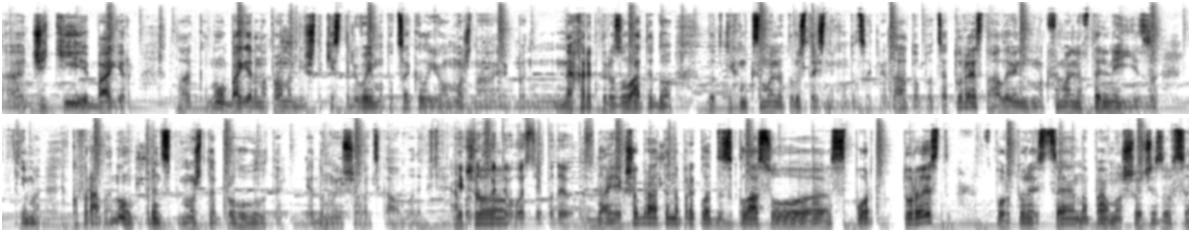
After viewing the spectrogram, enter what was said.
е, GT, Bagger. Так, ну багер, напевно, більш такий стильовий мотоцикл, його можна якби не характеризувати до, до таких максимально туристичних мотоциклів. Да? Тобто це турист, але він максимально стильний і з такими кофрами. Ну, в принципі, можете прогуглити. Я думаю, що цікаво буде. Або Якщо- заходьте в гості і подивитися. Да, якщо брати, наприклад, з класу е, спорт-турист, це напевно швидше за все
